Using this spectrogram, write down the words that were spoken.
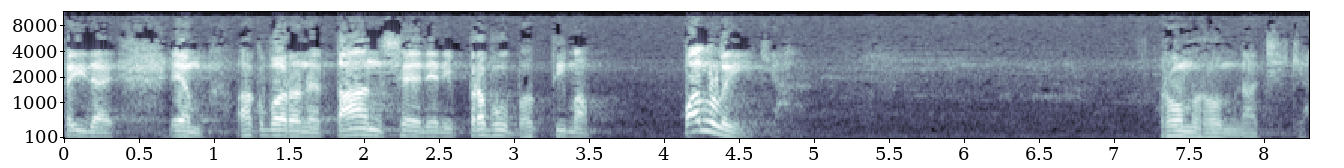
થઈ જાય. એમ અકબર અને તાનસેન એની પ્રભુ ભક્તિમાં પલળી ગયા. રોમ રોમ ના ગયા.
